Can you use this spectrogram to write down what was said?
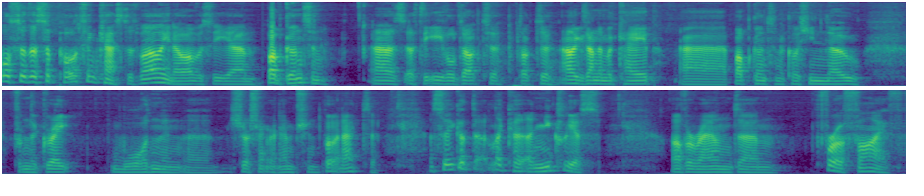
also the supporting cast as well. You know, obviously um, Bob Gunton as as the evil doctor, Doctor Alexander McCabe. Uh, Bob Gunton, of course, you know from the great Warden in uh, Shawshank Redemption, but an actor. And so you got that, like a, a nucleus of around um, four or five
